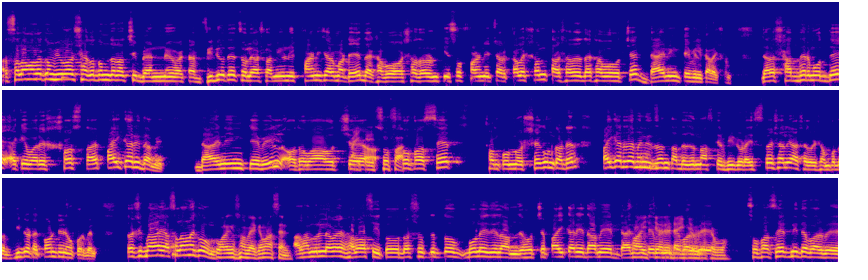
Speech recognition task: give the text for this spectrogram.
আসসালামু আলাইকুম ভিউয়ার স্বাগতম জানাচ্ছি ব্র্যান্ড নিউ একটা ভিডিওতে চলে আসলাম ইউনিক ফার্নিচার মাঠে দেখাবো অসাধারণ কিছু ফার্নিচার কালেকশন তার সাথে দেখাবো হচ্ছে ডাইনিং টেবিল কালেকশন যারা সাধ্যের মধ্যে একেবারে সস্তায় পাইকারি দামে ডাইনিং টেবিল অথবা হচ্ছে সোফা। সোফা সেট সম্পূর্ণ সেগুন কাঠের পাইকারি দামে নিতে চান তাদের জন্য আজকের ভিডিওটা স্পেশালি আশা করি সম্পূর্ণ ভিডিওটা কন্টিনিউ করবেন। দর্শক ভাই আসসালামু আলাইকুম। ওয়ালাইকুম আসসালাম ভাই কেমন আছেন? আলহামদুলিল্লাহ ভাই ভালো আছি। তো দর্শকদের তো বলেই দিলাম যে হচ্ছে পাইকারি দামে ডাইনিং টেবিল নিতে পারবে সোফা সেট নিতে পারবে।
